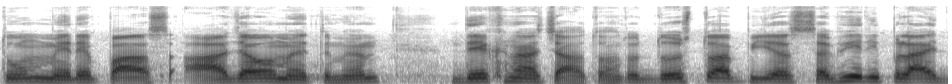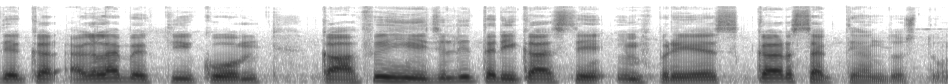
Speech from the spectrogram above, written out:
तुम मेरे पास आ जाओ, मैं तुम्हें देखना चाहता हूँ। तो दोस्तों, आप यह सभी रिप्लाई देकर अगला व्यक्ति को काफ़ी ही ईजिली तरीक़ा से इम्प्रेस कर सकते हैं दोस्तों।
